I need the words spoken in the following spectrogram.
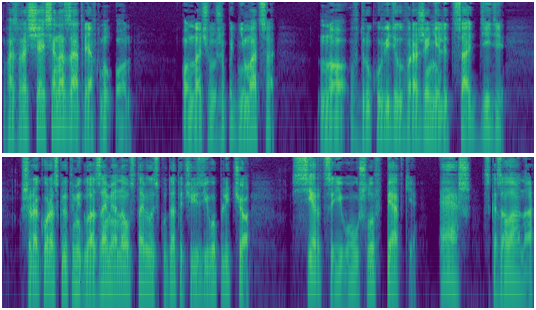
«Возвращайся назад!» — рявкнул он. Он начал уже подниматься, но вдруг увидел выражение лица Диди. Широко раскрытыми глазами она уставилась куда-то через его плечо. Сердце его ушло в пятки. «Эш!» — сказала она.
